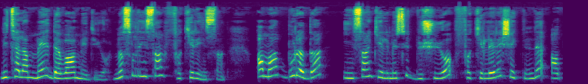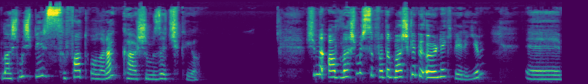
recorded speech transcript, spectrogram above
nitelenmeye devam ediyor. Nasıl insan? Fakir insan. Ama burada insan kelimesi düşüyor. Fakirlere şeklinde adlaşmış bir sıfat olarak karşımıza çıkıyor. Şimdi adlaşmış sıfata başka bir örnek vereyim. Ee,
